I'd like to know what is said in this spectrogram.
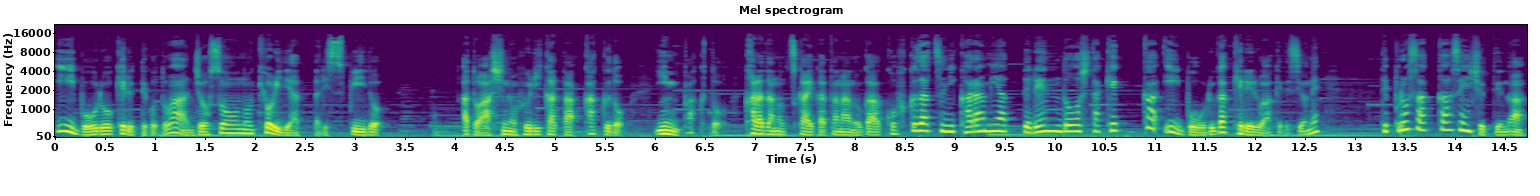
いいボールを蹴るってことは、助走の距離であったりスピード、あと足の振り方、角度、インパクト、体の使い方などがこう複雑に絡み合って連動した結果、いいボールが蹴れるわけですよね。で、プロサッカー選手っていうのは、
